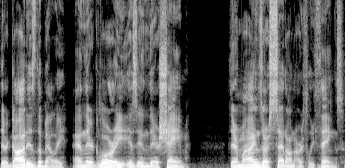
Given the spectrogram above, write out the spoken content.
their God is the belly, and their glory is in their shame. Their minds are set on earthly things.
